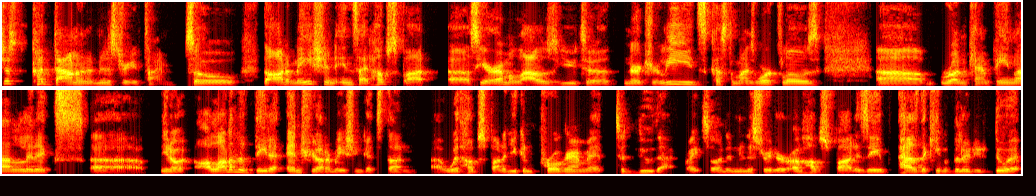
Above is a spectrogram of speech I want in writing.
just cut down on administrative time. So the automation inside HubSpot uh, CRM allows you to nurture leads, customize workflows, uh, run campaign analytics. Uh, you know, a lot of the data entry automation gets done uh, with HubSpot, and you can program it to do that, right? So an administrator of HubSpot is able has the capability to do it,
